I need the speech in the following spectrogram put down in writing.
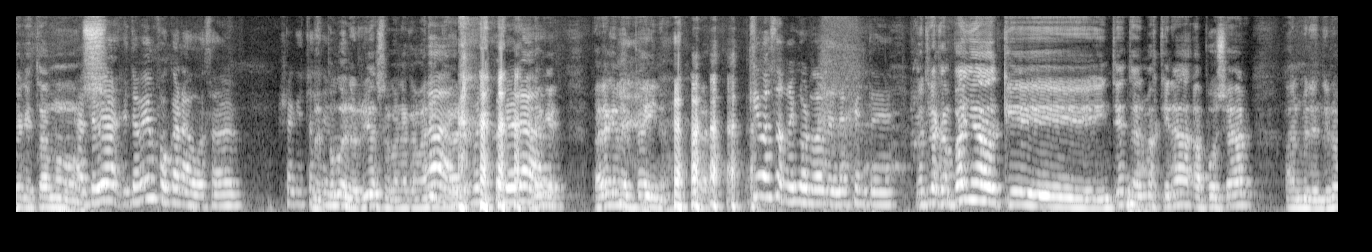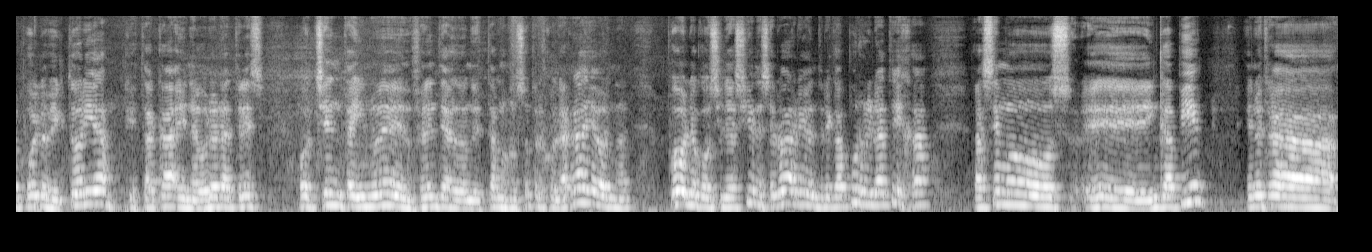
ya que Ah, estamos. te, voy a, te voy a enfocar a vos, a ver. Ya que estás Me en- pongo nervioso con la camarita. Ah, te colorado. para, que, para que me peino. ¿Qué vas a recordarle a la gente? Nuestra campaña que intenta más que nada apoyar al merendero Pueblo Victoria, que está acá en Aurora 389, enfrente a donde estamos nosotros con la radio, en Pueblo Conciliación, es el barrio, entre Capurro y La Teja. Hacemos eh, hincapié en nuestra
